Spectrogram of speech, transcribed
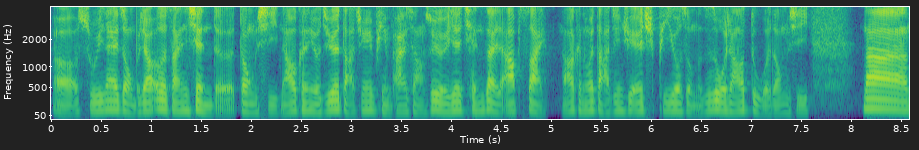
呃属于那一种比较二三线的东西，然后可能有机会打进去品牌厂，所以有一些潜在的 Upside，然后可能会打进去 HP 或什么，这是我想要赌的东西。那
